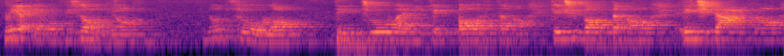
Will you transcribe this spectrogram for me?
Noi abbiamo bisogno non solo dei giovani che portano, che ci portano e ci danno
